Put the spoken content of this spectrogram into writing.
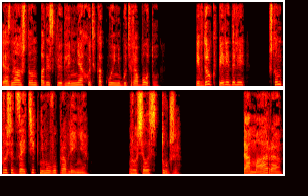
Я знал, что он подыскивает для меня хоть какую-нибудь работу, и вдруг передали, что он просит зайти к нему в управление. Бросилась тут же. «Тамара»,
